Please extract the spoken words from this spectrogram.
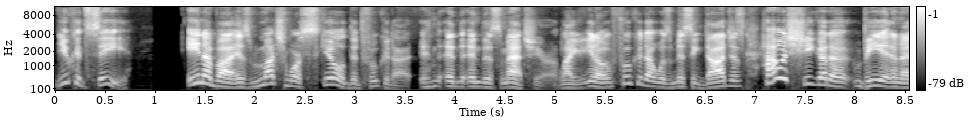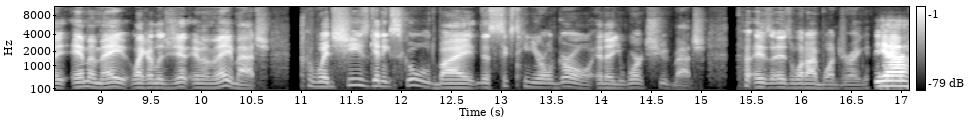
you could see Inaba is much more skilled than Fukuda in, in in this match here. Like, you know, Fukuda was missing dodges. How is she gonna be in a MMA like a legit MMA match when she's getting schooled by this 16 year old girl in a work shoot match? Is is what I'm wondering. Yeah,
